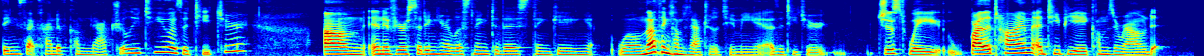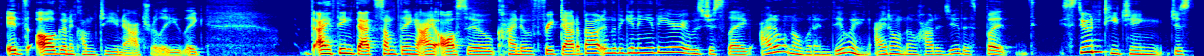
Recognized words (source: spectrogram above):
things that kind of come naturally to you as a teacher. Um, and if you're sitting here listening to this thinking, well, nothing comes naturally to me as a teacher, just wait. By the time EdTPA comes around, it's all going to come to you naturally. Like, I think that's something I also kind of freaked out about in the beginning of the year. It was just like, I don't know what I'm doing. I don't know how to do this. But student teaching just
